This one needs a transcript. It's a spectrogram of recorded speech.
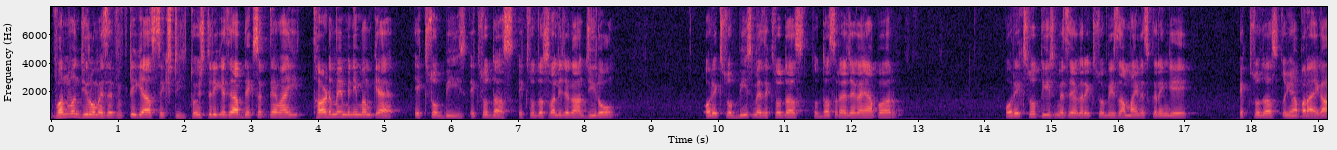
वन वन ज़ीरो में से फिफ्टी गया सिक्सटी तो इस तरीके से आप देख सकते हैं भाई थर्ड में मिनिमम क्या है? एक सौ बीस, एक सौ दस. एक सौ दस वाली जगह ज़ीरो और एक सौ बीस में से एक सौ दस तो दस रह जाएगा यहाँ पर. और एक सौ तीस में से अगर एक सौ बीस आप माइनस करेंगे, एक सौ दस तो यहाँ पर आएगा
